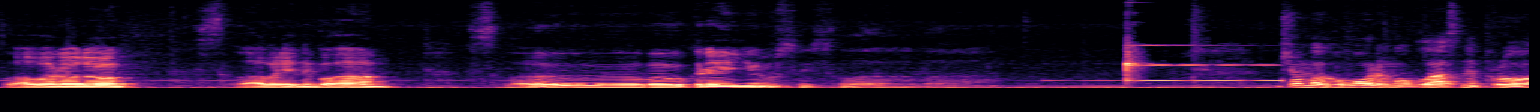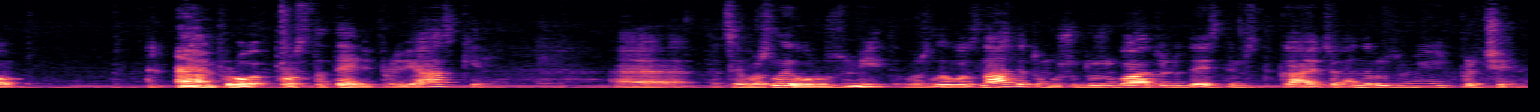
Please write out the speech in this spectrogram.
Слава роду, слава рідним богам, слава Україні, Руси, слава. Якщо ми говоримо власне про, про, про статеві прив'язки, е, це важливо розуміти. Важливо знати, тому що дуже багато людей з тим стикаються, а не розуміють причини.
